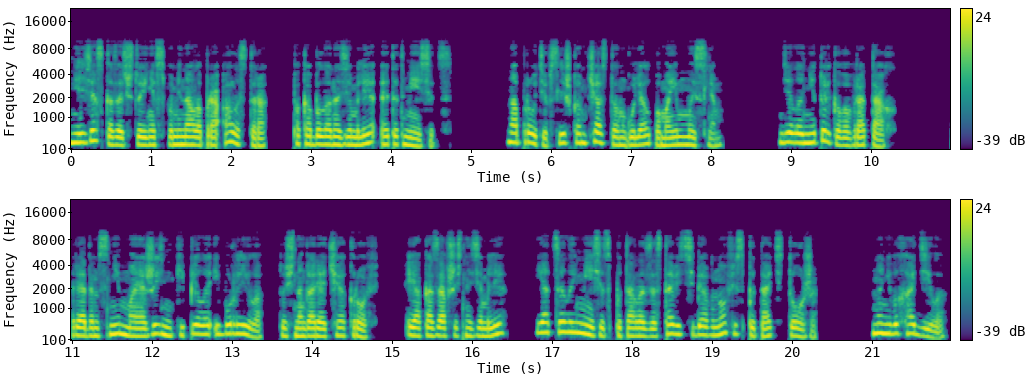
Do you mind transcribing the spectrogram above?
Нельзя сказать, что я не вспоминала про Алластера, пока была на земле этот месяц. Напротив, слишком часто он гулял по моим мыслям. Дело не только во вратах. Рядом с ним моя жизнь кипела и бурлила, точно горячая кровь. И, оказавшись на земле, я целый месяц пыталась заставить себя вновь испытать то же. Но не выходило.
